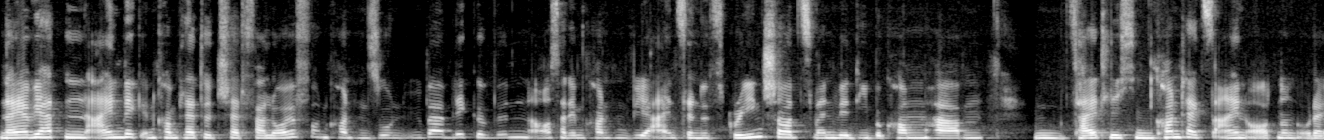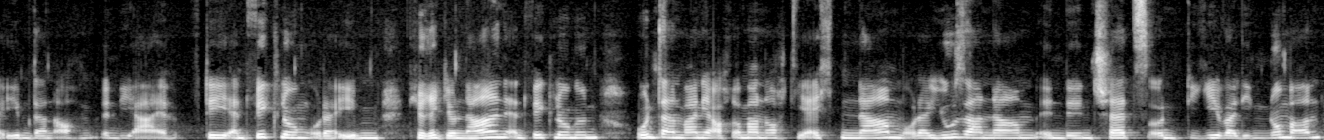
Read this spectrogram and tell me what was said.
Naja, wir hatten Einblick in komplette Chatverläufe und konnten so einen Überblick gewinnen. Außerdem konnten wir einzelne Screenshots, wenn wir die bekommen haben, einen zeitlichen Kontext einordnen oder eben dann auch in die AfD-Entwicklung oder eben die regionalen Entwicklungen. Und dann waren ja auch immer noch die echten Namen oder Usernamen in den Chats und die jeweiligen Nummern.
